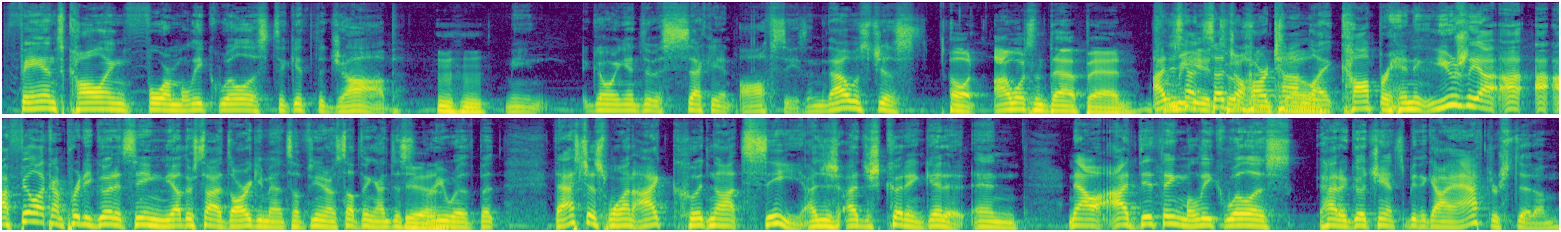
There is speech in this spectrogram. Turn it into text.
fans calling for Malik Willis to get the job. Mm-hmm. I mean, going into his second offseason. I mean, that was just. Oh, I wasn't that bad. I just me, had such a hard time until- like comprehending. Usually, I, I I feel like I'm pretty good at seeing the other side's arguments of you know something I disagree Yeah. with, but that's just one I could not see. I just I just couldn't get it. And now I did think Malik Willis had a good chance to be the guy after Stidham,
